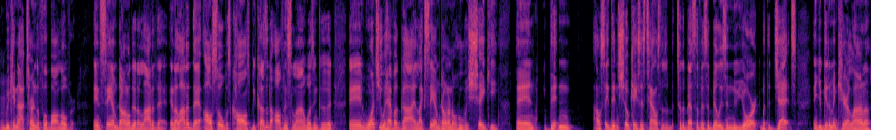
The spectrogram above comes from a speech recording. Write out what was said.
Mm-hmm. We cannot turn the football over. And Sam Darnold did a lot of that. And a lot of that also was caused because of the offensive line wasn't good. And once you have a guy like Sam Darnold who was shaky and didn't I would say didn't showcase his talents to the, best of his abilities in New York with the Jets, and you get him in Carolina,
